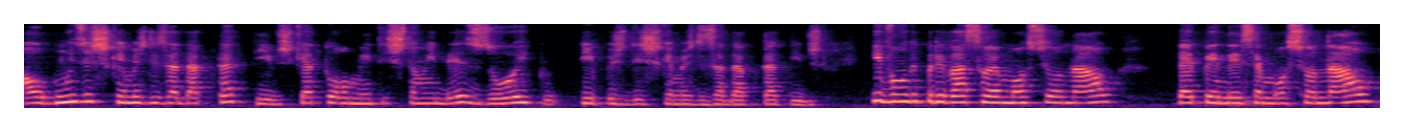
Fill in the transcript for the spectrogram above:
alguns esquemas desadaptativos, que atualmente estão em 18 tipos de esquemas desadaptativos, que vão de privação emocional, dependência emocional,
